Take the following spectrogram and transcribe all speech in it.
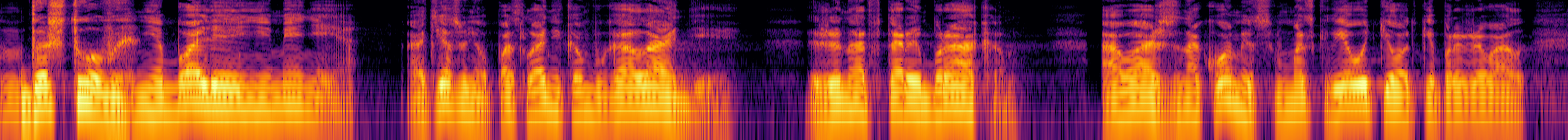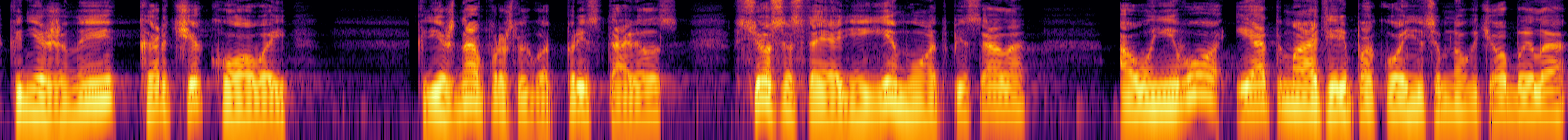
Да что вы! Не более и не менее. Отец у него посланником в Голландии, женат вторым браком, а ваш знакомец в Москве у тетки проживал — княжны Корчаковой. Княжна в прошлый год приставилась, все состояние ему отписала, а у него и от матери покойницы много чего было.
